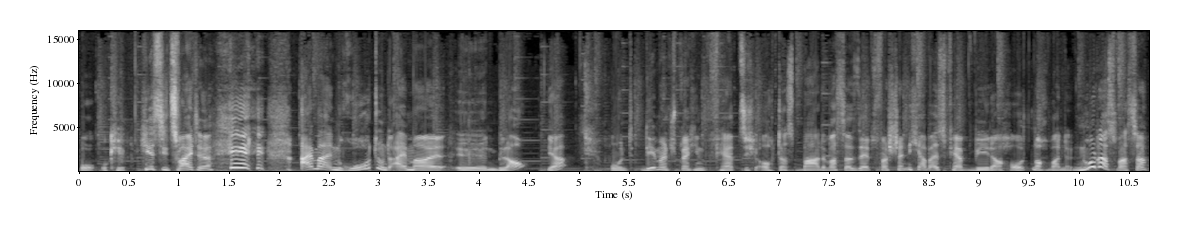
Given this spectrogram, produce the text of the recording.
Oh, okay. Hier ist die zweite. einmal in Rot und einmal in Blau. Ja, und dementsprechend färbt sich auch das Badewasser selbstverständlich, aber es färbt weder Haut noch Wanne. Nur das Wasser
